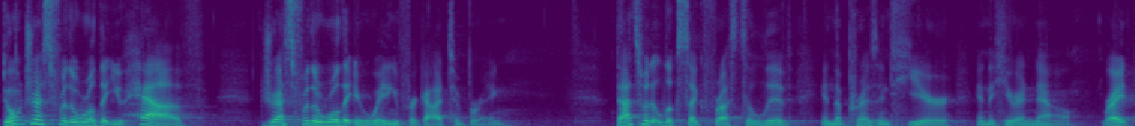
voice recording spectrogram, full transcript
Don't dress for the world that you have, dress for the world that you're waiting for God to bring. That's what it looks like for us to live in the present here, in the here and now, right?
